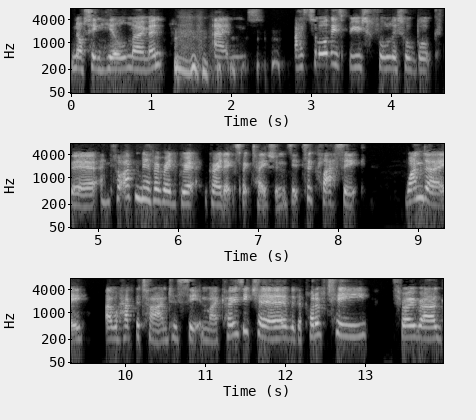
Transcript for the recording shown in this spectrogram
Notting Hill moment. and I saw this beautiful little book there and thought, I've never read Great, Great Expectations. It's a classic. One day I will have the time to sit in my cozy chair with a pot of tea, throw rug,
